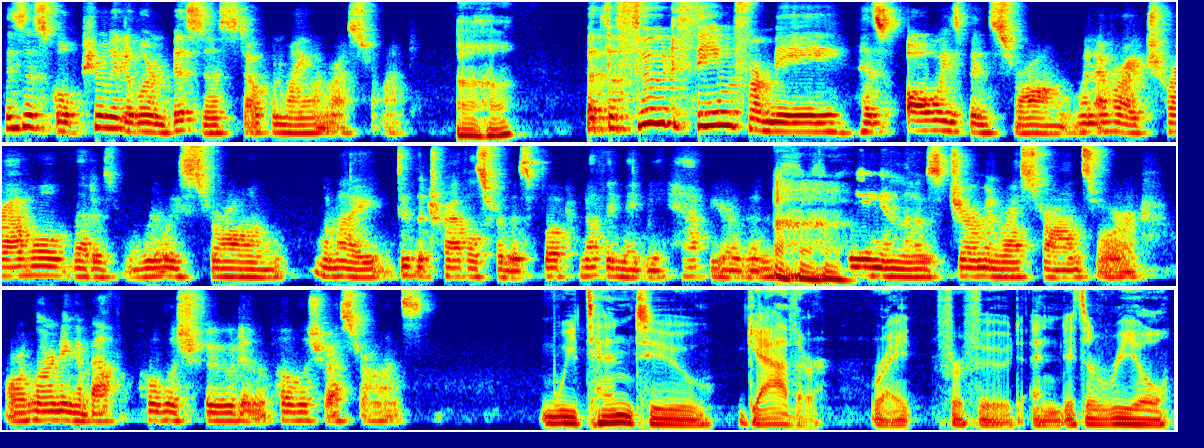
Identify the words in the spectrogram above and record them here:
business school purely to learn business to open my own restaurant. Uh huh. But the food theme for me has always been strong. Whenever I travel, that is really strong. When I did the travels for this book, nothing made me happier than being in those German restaurants or or learning about the Polish food in the Polish restaurants. We tend to gather, right, for food, and it's a real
